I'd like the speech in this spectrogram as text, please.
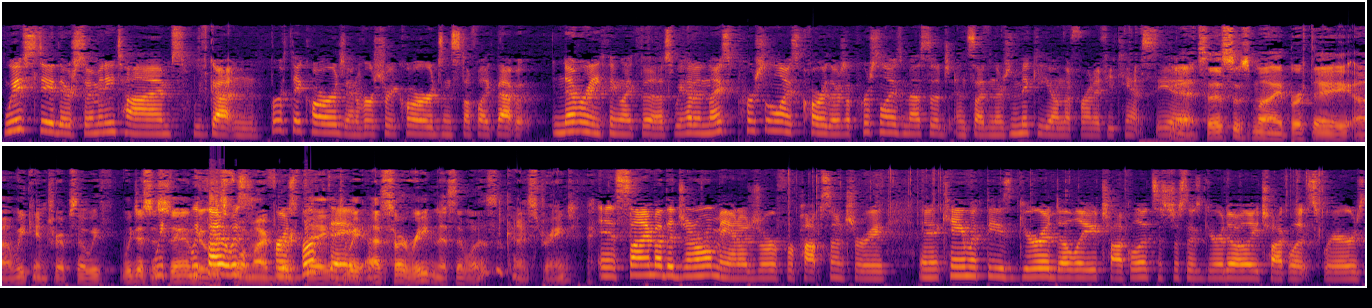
We've stayed there so many times. We've gotten birthday cards, anniversary cards, and stuff like that, but never anything like this. We had a nice personalized card. There's a personalized message inside, and there's Mickey on the front if you can't see it. Yeah, so this was my birthday uh, weekend trip. So we we just assumed we it, thought was it was for my for birthday. birthday, we- I started reading this. and Well, this is kind of strange. And it's signed by the general manager for Pop Century. And it came with these Ghirardelli chocolates. It's just those Ghirardelli chocolate squares.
